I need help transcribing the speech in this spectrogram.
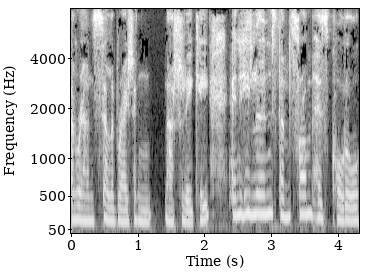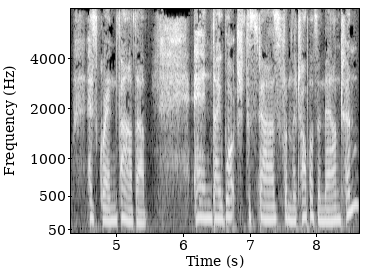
around celebrating Matariki, and he learns them from his koro, his grandfather. And they watch the stars from the top of a mountain.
